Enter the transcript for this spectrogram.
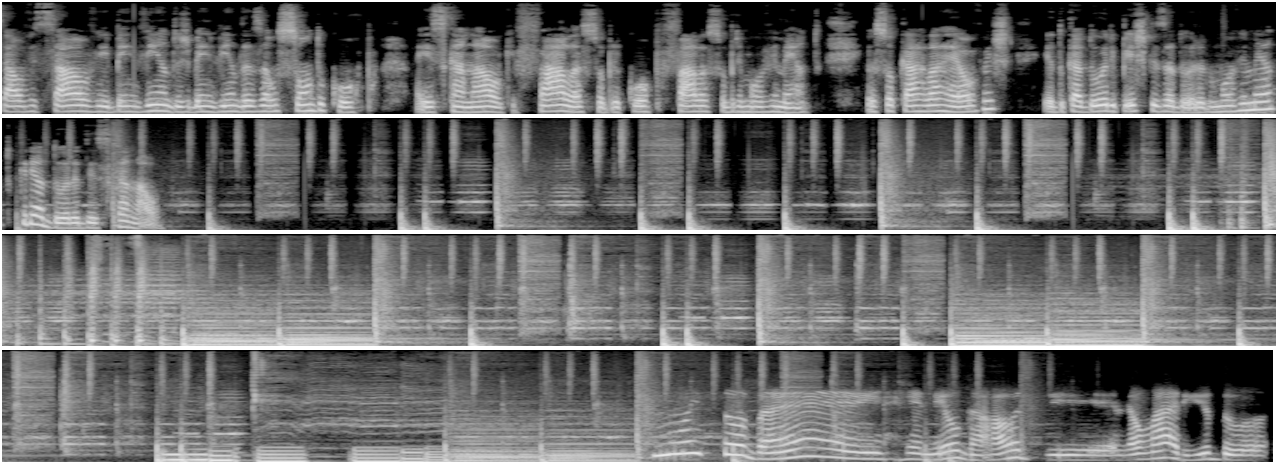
Salve, salve, bem-vindos, bem-vindas ao Som do Corpo, a esse canal que fala sobre corpo, fala sobre movimento. Eu sou Carla Helvas, educadora e pesquisadora do movimento, criadora desse canal. Gaudi, meu marido,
